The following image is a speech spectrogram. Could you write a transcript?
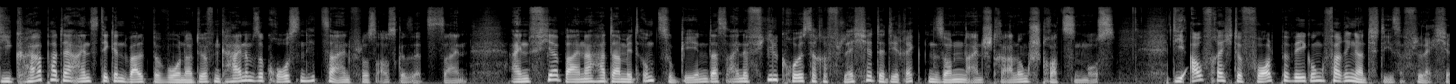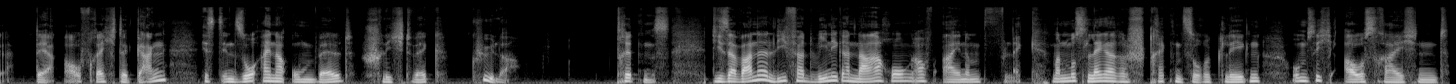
Die Körper der einstigen Waldbewohner dürfen keinem so großen Hitzeeinfluss ausgesetzt sein. Ein Vierbeiner hat damit umzugehen, dass eine viel größere Fläche der direkten Sonneneinstrahlung strotzen muss. Die aufrechte Fortbewegung verringert diese Fläche. Der aufrechte Gang ist in so einer Umwelt schlichtweg kühler. Drittens. Die Savanne liefert weniger Nahrung auf einem Fleck. Man muss längere Strecken zurücklegen, um sich ausreichend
